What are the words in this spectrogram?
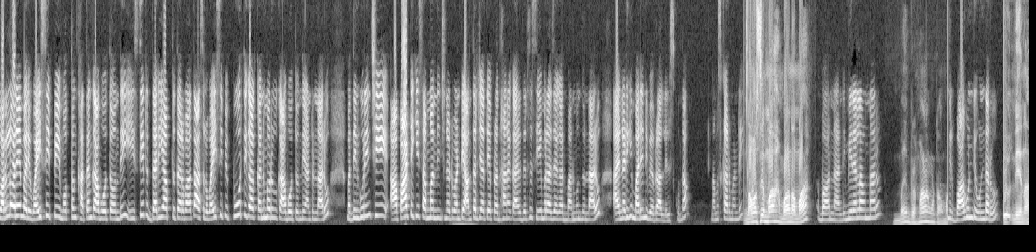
త్వరలోనే మరి వైసీపీ మొత్తం ఖతం కాబోతోంది. ఈ సీట్ దర్యాప్తు తర్వాత అసలు వైసీపీ పూర్తిగా కనుమరుగు కాబోతుంది. అంటున్నారు. మరి దీని గురించి ఆ పార్టీకి సంబంధించినటువంటి అంతర్జాతీయ ప్రధాన కార్యదర్శి సీమరాజా గారు మన ముందు ఉన్నారు. ఆయన అడిగి మరిన్ని వివరాలు తెలుసుకుందాం. నమస్కారం అండి. నమస్తే అమ్మా బాగున్నామ్మా బాగున్నా అండి. మీరు ఎలా ఉన్నారు? మేము బ్రహ్మాండంగా ఉంటామమ్మా మీరు బాగుండి ఉండరు. నేనా?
